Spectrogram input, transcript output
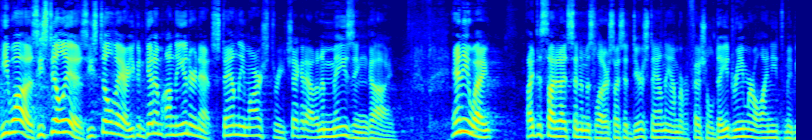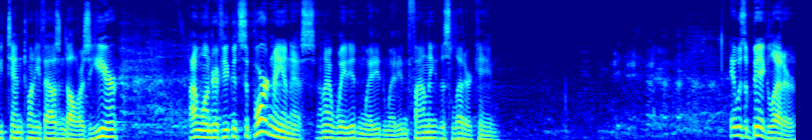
He was. He still is. He's still there. You can get him on the internet. Stanley Marsh 3. Check it out. An amazing guy. Anyway, I decided I'd send him his letter. So I said, Dear Stanley, I'm a professional daydreamer. All I need is maybe $10,000, $20,000 a year. I wonder if you could support me in this. And I waited and waited and waited. And finally, this letter came. It was a big letter.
